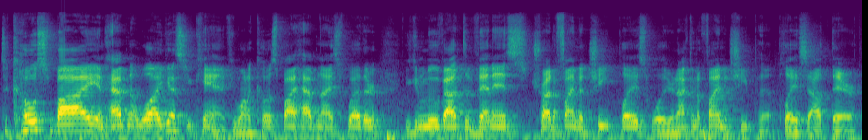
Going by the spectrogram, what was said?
to coast by and have well i guess you can. If you want to coast by have nice weather you can move out to venice try to find a cheap place. Well you're not going to find a cheap uh, place out there.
